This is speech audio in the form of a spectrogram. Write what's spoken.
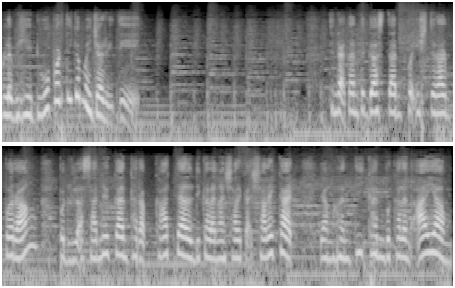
melebihi 2 per 3 majoriti. Tindakan tegas dan pengisytiharan perang perlu dilaksanakan terhadap kartel di kalangan syarikat-syarikat yang menghentikan bekalan ayam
